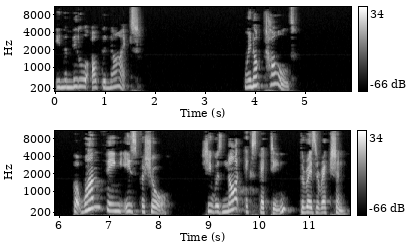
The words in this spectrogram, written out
in the middle of the night? We're not told. But one thing is for sure. She was not expecting the resurrection.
